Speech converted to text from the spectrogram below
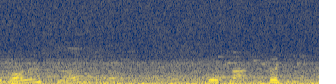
The bonus? No? no. It's not.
